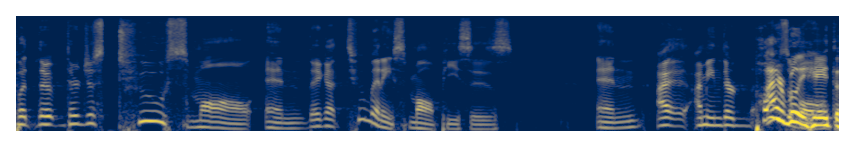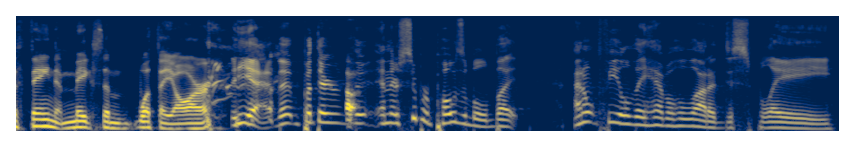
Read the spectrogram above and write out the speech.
But they're they're just too small, and they got too many small pieces. And I I mean they're posable. I really hate the thing that makes them what they are. yeah, the, but they're, Oh. they're and they're super posable, but I don't feel they have a whole lot of display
